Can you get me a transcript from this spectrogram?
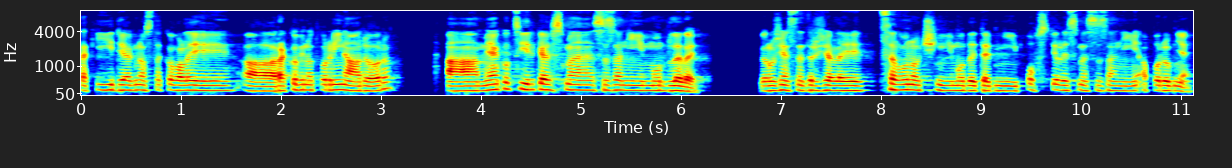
tak jí diagnostikovali rakovinotvorný nádor a my jako církev jsme se za ní modlili. Vyloženě jsme drželi celonoční modlitební, postili jsme se za ní a podobně.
